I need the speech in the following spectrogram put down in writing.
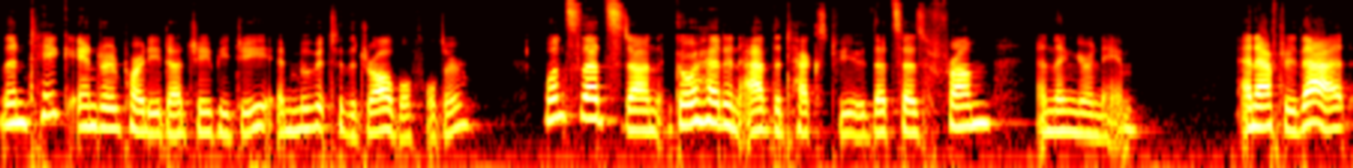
then take androidparty.jpg and move it to the drawable folder. Once that's done, go ahead and add the text view that says from and then your name. And after that,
